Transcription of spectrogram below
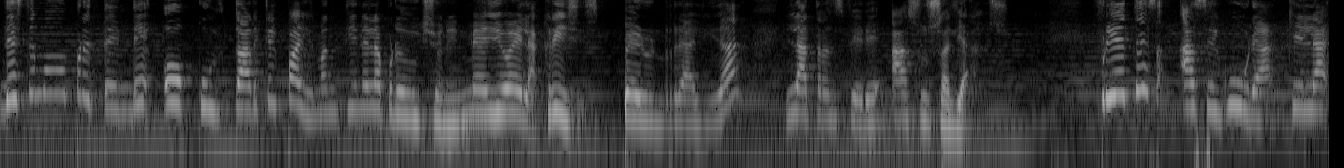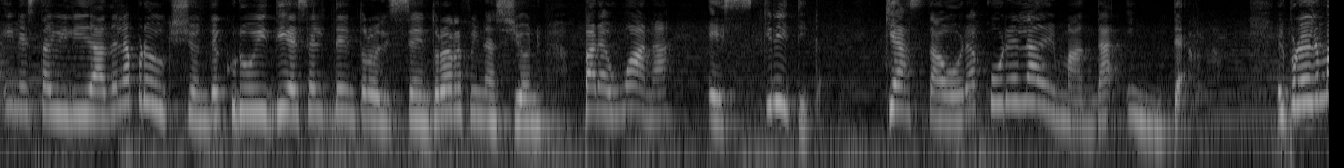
De este modo pretende ocultar que el país mantiene la producción en medio de la crisis, pero en realidad la transfiere a sus aliados. Frietes asegura que la inestabilidad en la producción de crudo y diésel dentro del centro de refinación paraguana es crítica, que hasta ahora cubre la demanda interna. El problema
